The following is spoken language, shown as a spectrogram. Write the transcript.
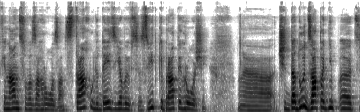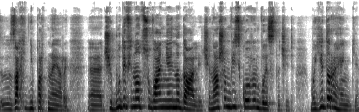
фінансова загроза. Страх у людей з'явився. Звідки брати гроші? Е, Чи дадуть западні, е, західні партнери, Е, чи буде фінансування і надалі, чи нашим військовим вистачить. Мої дорогенькі,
